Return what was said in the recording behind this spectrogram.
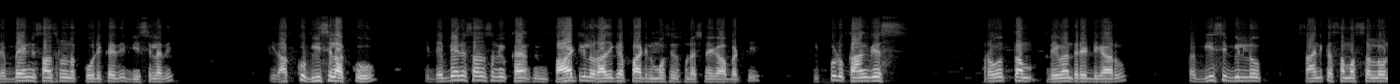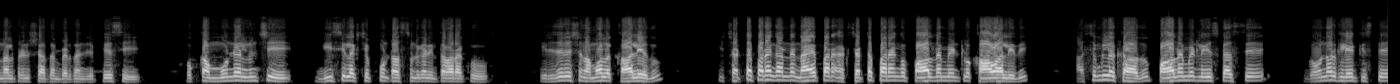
డెబ్బై ఎనిమిది సంవత్సరాల కోరిక ఇది బీసీలది. ఇది హక్కు బీసీల హక్కు. ఈ డెబ్బై ఎనిమిది సంవత్సరాలు పార్టీలు రాజకీయ పార్టీలు మోసం చేసుకుంటూ వచ్చినాయి కాబట్టి ఇప్పుడు కాంగ్రెస్ ప్రభుత్వం రేవంత్ రెడ్డి గారు ఒక బీసీ బిల్లు స్థానిక సమస్యల్లో నలభై రెండు శాతం పెడతాని చెప్పేసి ఒక్క మూడు నెలల నుంచి బీసీలకు చెప్పుకుంటూ వస్తుంది కానీ ఇంతవరకు ఈ రిజర్వేషన్ అమలు కాలేదు. ఈ చట్టపరంగా అంటే న్యాయపరంగా చట్టపరంగా పార్లమెంట్లో కావాలి ఇది. అసెంబ్లీలో కాదు పార్లమెంట్లో తీసుకొస్తే గవర్నర్కి లేఖిస్తే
